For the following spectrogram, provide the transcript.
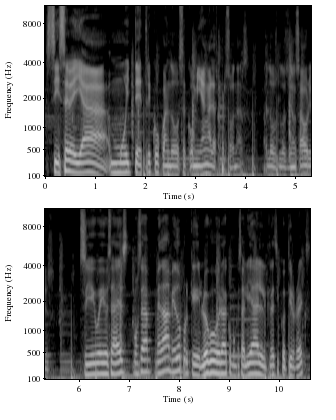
sí se veía muy tétrico cuando se comían a las personas, a los, los dinosaurios. Sí, güey, o sea, es, o sea, me daba miedo porque luego era como que salía el clásico T-Rex.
